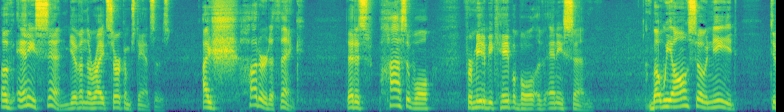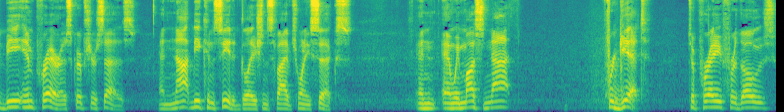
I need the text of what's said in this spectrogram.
of any sin given the right circumstances. I shudder to think that it's possible for me to be capable of any sin. But we also need to be in prayer, as Scripture says, and not be conceited, Galatians 5.26. And, and we must not forget to pray for those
